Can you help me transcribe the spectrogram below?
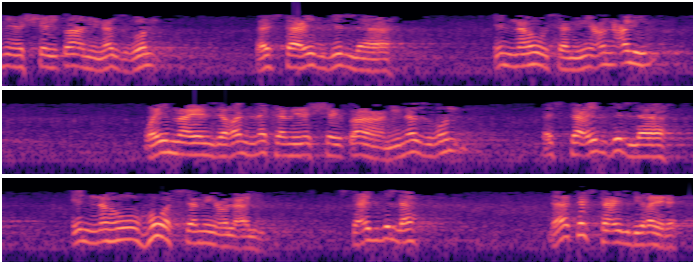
من الشيطان نزغ فاستعذ بالله إنه سميع عليم. وإما ينزغنك من الشيطان نزغ فاستعذ بالله إنه هو السميع العليم. استعذ بالله لا تستعذ بغيره.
